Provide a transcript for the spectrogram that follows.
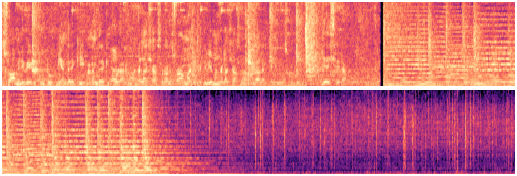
స్వామిని వేడుకుంటూ మీ అందరికీ మనందరికీ కూడా మంగళాశాసనాలు స్వామి యొక్క దివ్య మంగళాశాసనాలు ఉండాలని తెలియజేసుకుంటూ జై శ్రీరామ్.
